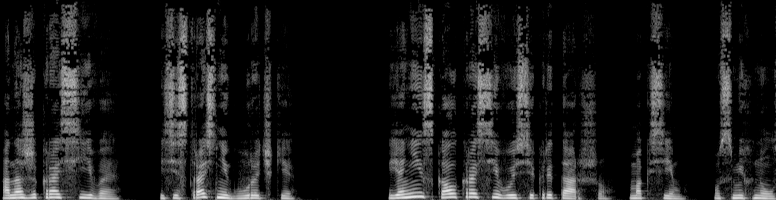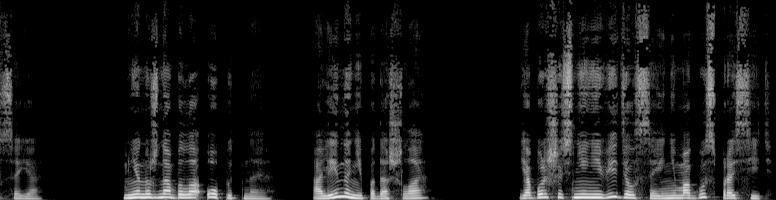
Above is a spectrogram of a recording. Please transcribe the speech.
Она же красивая и сестра Снегурочки. Я не искал красивую секретаршу, Максим, усмехнулся я. Мне нужна была опытная. Алина не подошла. Я больше с ней не виделся и не могу спросить,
